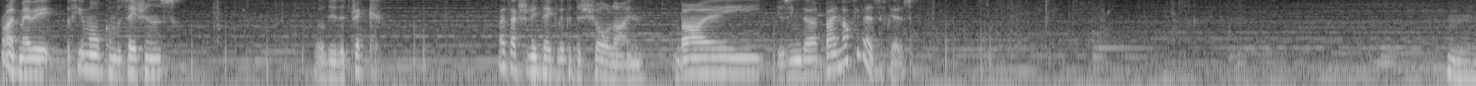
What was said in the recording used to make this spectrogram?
Right, maybe a few more conversations will do the trick. Let's actually take a look at the shoreline by using the binoculars, of course. Hmm.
